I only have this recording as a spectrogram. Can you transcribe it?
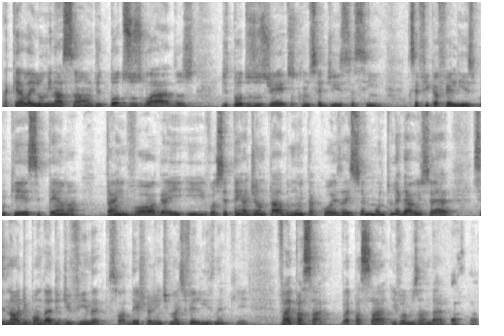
aquela iluminação de todos os lados, de todos os jeitos, como você disse, assim, que você fica feliz porque esse tema está em voga e, e, você tem adiantado muita coisa, isso é muito legal. Isso é sinal de bondade divina, que só deixa a gente mais feliz, né? Que vai passar, vai passar e vamos andar. Vai passar.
